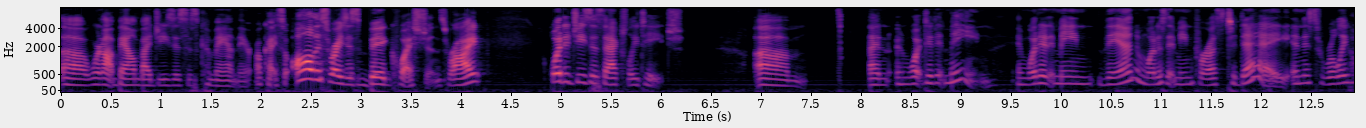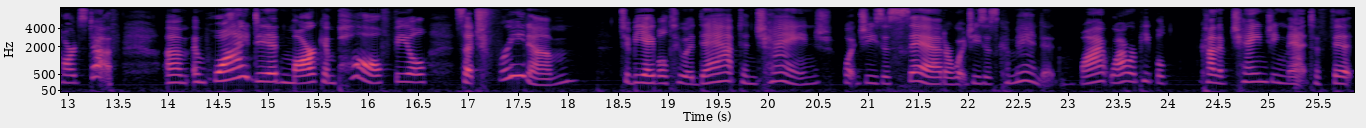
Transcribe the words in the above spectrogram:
uh, we're not bound by Jesus' command there. Okay, so all this raises big questions, right? What did Jesus actually teach? Um, and, and what did it mean? And what did it mean then? And what does it mean for us today? And it's really hard stuff. Um, and why did Mark and Paul feel such freedom to be able to adapt and change what Jesus said or what Jesus commanded? Why, why were people kind of changing that to fit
